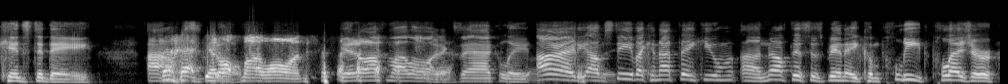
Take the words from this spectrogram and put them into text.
kids today Ah, get off my lawn. get off my lawn. Yeah. Exactly. All righty. Um, Steve, I cannot thank you enough. This has been a complete pleasure.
